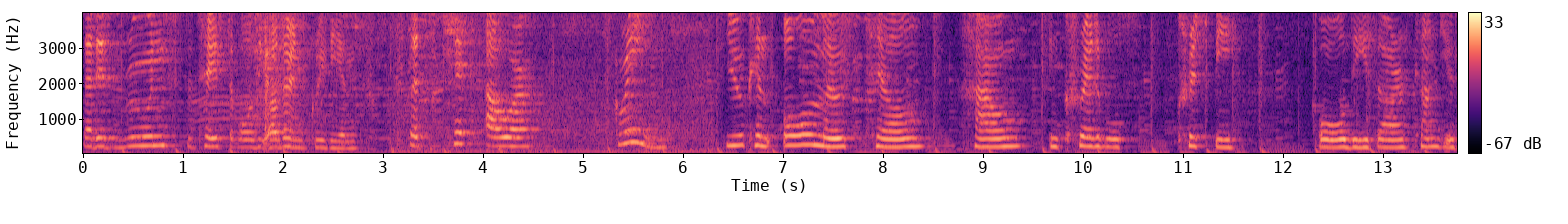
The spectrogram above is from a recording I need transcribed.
that it ruins the taste of all the other ingredients. Let's check our greens. You can almost tell how incredible crispy all these are, can't you?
